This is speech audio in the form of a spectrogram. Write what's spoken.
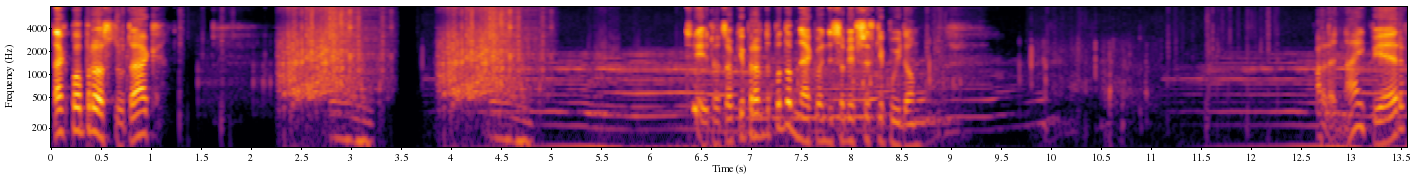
Tak po prostu, tak? Ty, to całkiem prawdopodobne, jak one sobie wszystkie pójdą. Ale najpierw...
